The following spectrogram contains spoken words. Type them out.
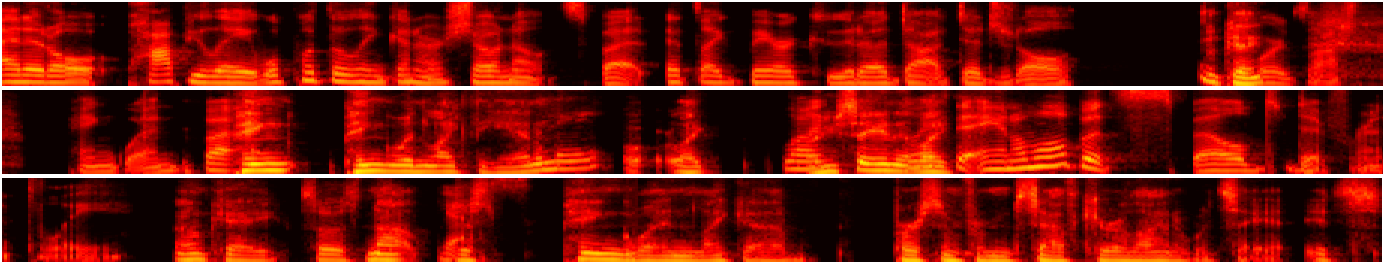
and it'll populate. We'll put the link in our show notes, but it's like barracuda.digital Okay. forward slash penguin. But Peng, penguin like the animal? Or like, like, are you saying it like like, the animal, but spelled differently. okay, so it's not just penguin like a person from South Carolina would say it. It's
